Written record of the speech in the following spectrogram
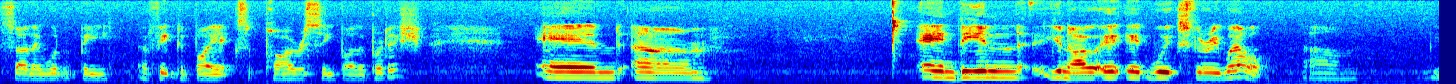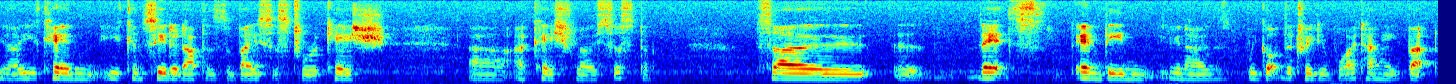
so they wouldn't be affected by acts of piracy by the British, and um, and then you know it, it works very well. Um, you know you can you can set it up as the basis for a cash uh, a cash flow system. So uh, that's and then you know we got the Treaty of Waitangi, but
